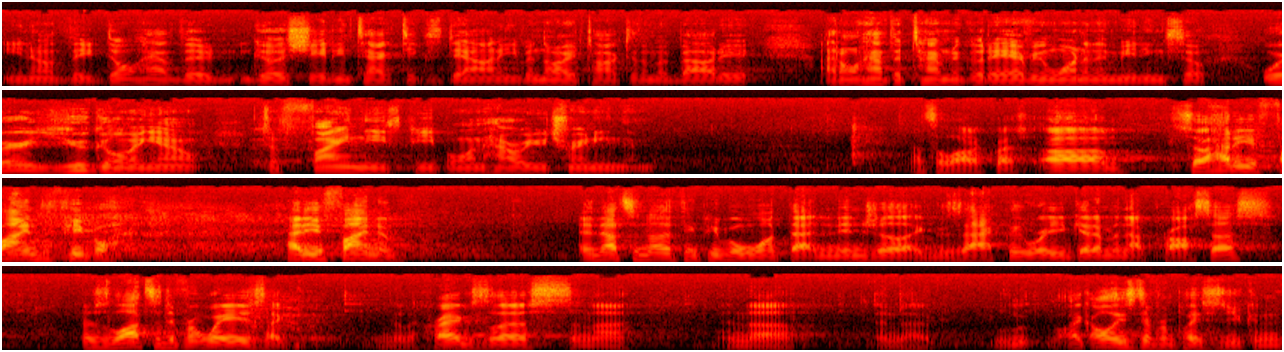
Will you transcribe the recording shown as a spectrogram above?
You know, they don't have the negotiating tactics down, even though I talked to them about it. I don't have the time to go to every one of the meetings. So, where are you going out to find these people, and how are you training them? That's a lot of questions. Um, so, how do you find the people? how do you find them? And that's another thing. People want that ninja, like exactly where you get them in that process. There's lots of different ways, like you know, the Craigslist and the and the and the like all these different places you can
